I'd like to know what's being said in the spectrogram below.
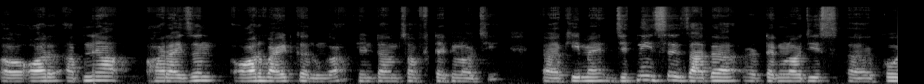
और अपना हॉराइजन और वाइड करूँगा इन टर्म्स ऑफ़ टेक्नोलॉजी कि मैं जितनी से ज़्यादा टेक्नोलॉजीज़ को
